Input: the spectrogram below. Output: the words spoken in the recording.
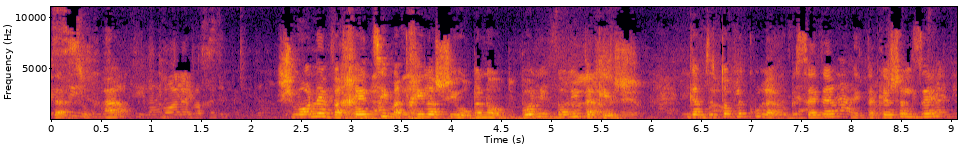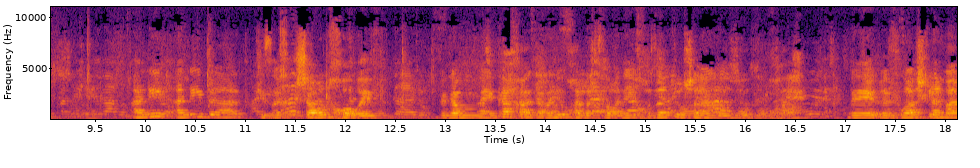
תעשו, אה? שמונה וחצי. שמונה וחצי מתחיל השיעור, בנות. בואו נתעקש. גם זה טוב לכולנו, בסדר? נתעקש על זה. אני, אני בעד, כי זה שעון חורף, וגם ככה, גם אני אוכל לחזור, אני חוזרת לירושלים מאוד מאוד מאוחר, ורפואה שלמה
